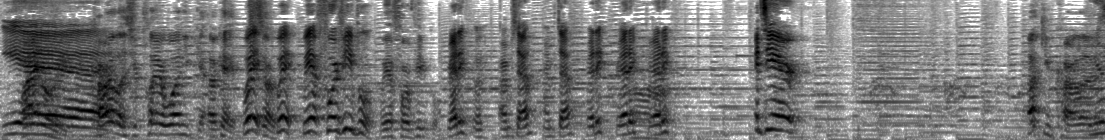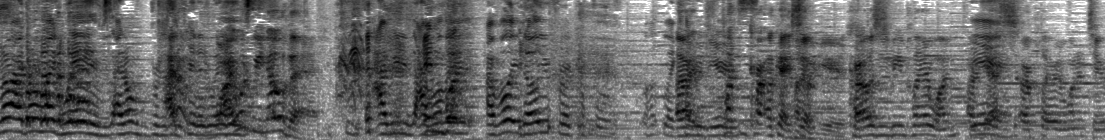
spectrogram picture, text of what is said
Yeah. Carlos, you're player one. You get, okay. Wait, so wait. We have four people. We have four people. Ready? Look, Arms down. Arms down. Ready? Ready? Oh. Ready? It's here. Fuck you, Carlos. You know, I don't like waves. I don't participate in don't. waves. Why would we know that? I mean, I've only, what- I've only known you for a couple of, like, hundred right, years. Car- okay, so years. Carlos is being player one. Our Yeah. guests are player one and two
